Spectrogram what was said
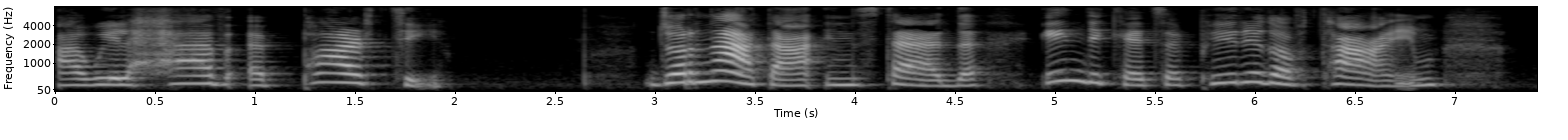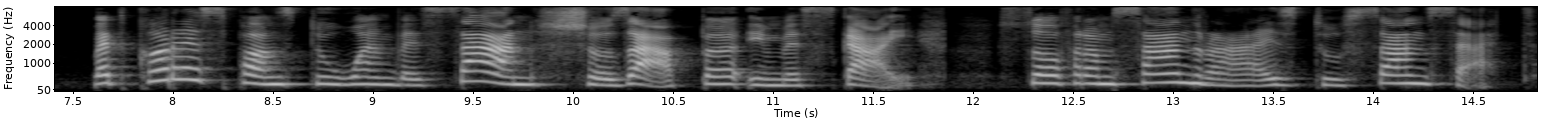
I will have a party. Giornata instead indicates a period of time that corresponds to when the sun shows up in the sky, so from sunrise to sunset.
